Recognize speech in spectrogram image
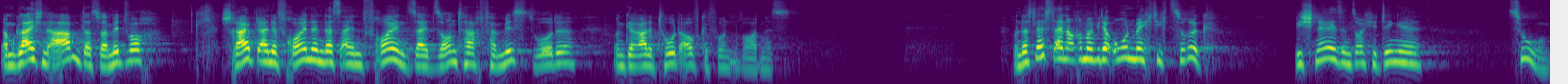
Am gleichen Abend, das war Mittwoch, schreibt eine Freundin, dass ein Freund seit Sonntag vermisst wurde und gerade tot aufgefunden worden ist. Und das lässt einen auch immer wieder ohnmächtig zurück. Wie schnell sind solche Dinge zu?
